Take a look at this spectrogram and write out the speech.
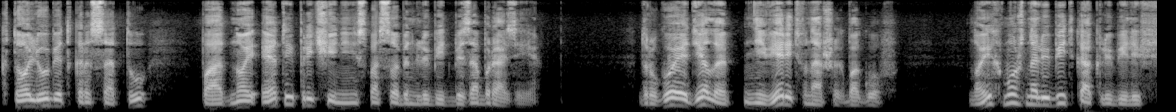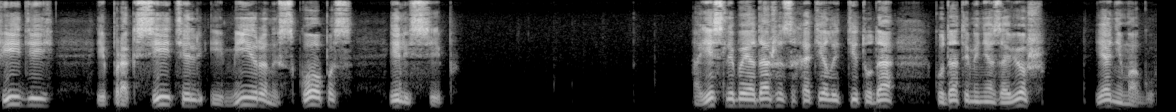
Кто любит красоту, по одной этой причине не способен любить безобразие. Другое дело не верить в наших богов. Но их можно любить, как любили Фидий, и Прокситель, и Мирон, и Скопос, или Сип. А если бы я даже захотел идти туда, куда ты меня зовешь, я не могу.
